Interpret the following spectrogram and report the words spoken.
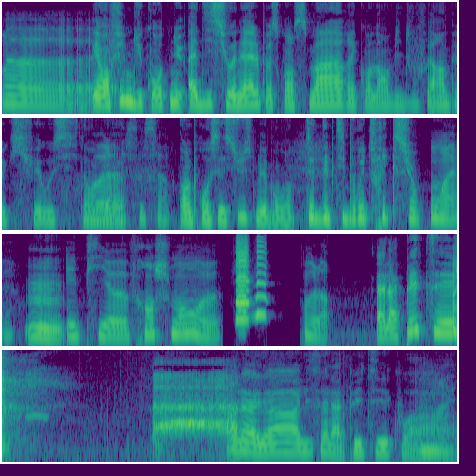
Euh, Et on filme du contenu additionnel parce qu'on se marre et qu'on a envie de vous faire un peu kiffer aussi dans, Voilà, le, ça. dans le processus. Mais bon, peut-être des petits bruits de friction. Ouais. Hmm. Et puis, euh, franchement, euh, voilà. Elle a pété. oh là là, Alice, elle a pété quoi. Ouais.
